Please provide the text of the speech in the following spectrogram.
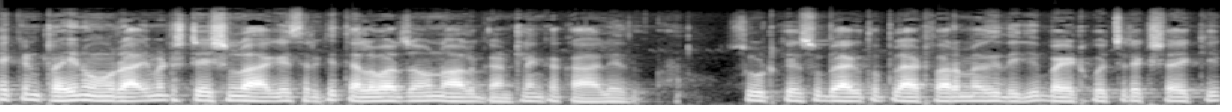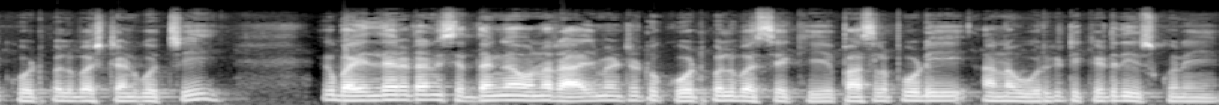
ఎక్కిన ట్రైను రాజమండ్రి స్టేషన్లో ఆగేసరికి తెల్లవారుజామున నాలుగు గంటలు ఇంకా కాలేదు. సూట్ కేసు బ్యాగ్తో ప్లాట్ఫారం మీదకి దిగి బయటకు వచ్చి రిక్షా ఎక్కి కోటిపల్లి బస్ స్టాండ్కి వచ్చి ఇక బయలుదేరడానికి సిద్ధంగా ఉన్న రాజమండ్రి టు కోటిపల్లి బస్సు ఎక్కి పసలపూడి అన్న ఊరికి టికెట్ తీసుకుని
